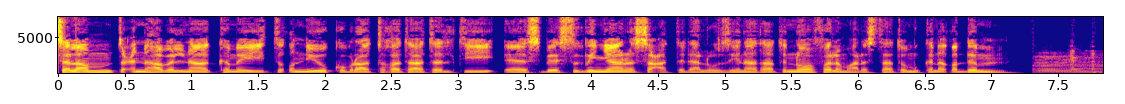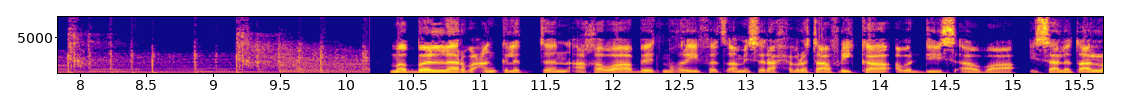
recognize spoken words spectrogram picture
ሰላም ጥዕና ሃበልና ከመይ ትቕንዩ ክቡራት ተኸታተልቲ ስቤስ ትግርኛ ንሰዓት ተዳለዉ ዜናታት እንሆ ፈለማ ኣረስታቶም ክነቕድም መበል 42 ኣኸባ ቤት ምክሪ ፈፃሚ ስራሕ ሕብረት ኣፍሪካ ኣብ ኣዲስ ኣበባ ይሳለጥ ኣሎ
